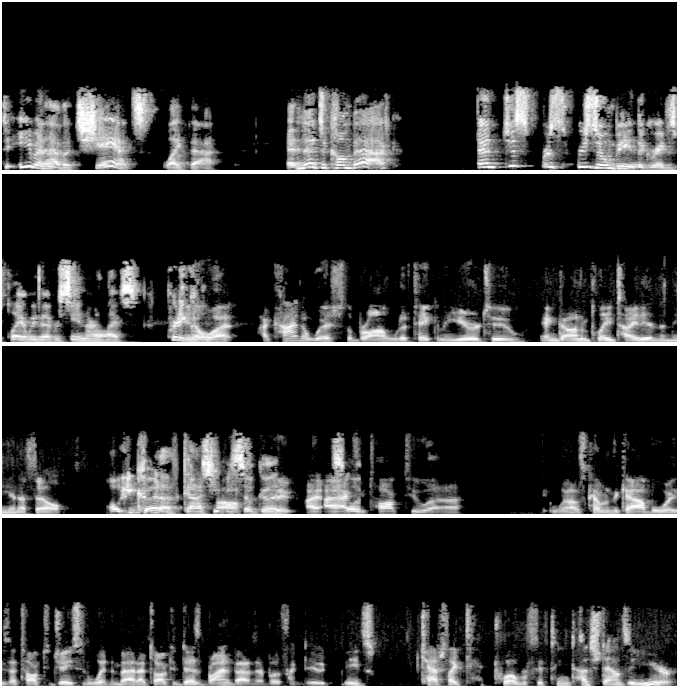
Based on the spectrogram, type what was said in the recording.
to even have a chance like that. And then to come back and just res- resume being the greatest player we've ever seen in our lives. Pretty you cool. You know what? I kind of wish LeBron would have taken a year or two and gone and played tight end in the NFL. Oh, he could have. Gosh, he'd oh, be so good. Dude, I, I so, actually talked to uh, when I was covering the Cowboys. I talked to Jason Witten about it. I talked to Dez Bryant about it. And they're both like, "Dude, he's catch like 12 or 15 touchdowns a year."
